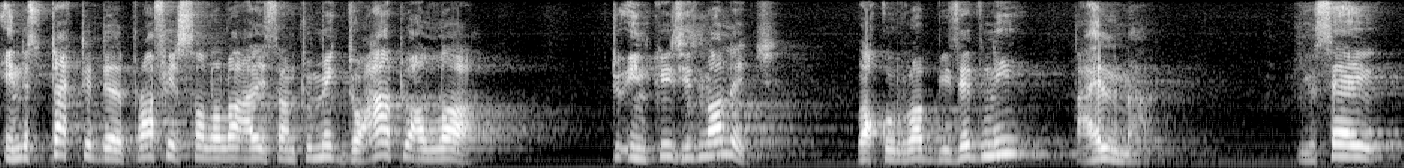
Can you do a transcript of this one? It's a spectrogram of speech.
instructed the Prophet sallallahu alaihi wasallam to make dua to Allah to increase his knowledge. وَقُلْ رَبِّ زِدْنِي عِلْمًا You say,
